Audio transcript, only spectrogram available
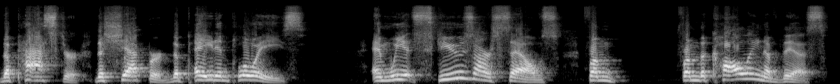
the pastor, the shepherd, the paid employees. And we excuse ourselves from, from the calling of this.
